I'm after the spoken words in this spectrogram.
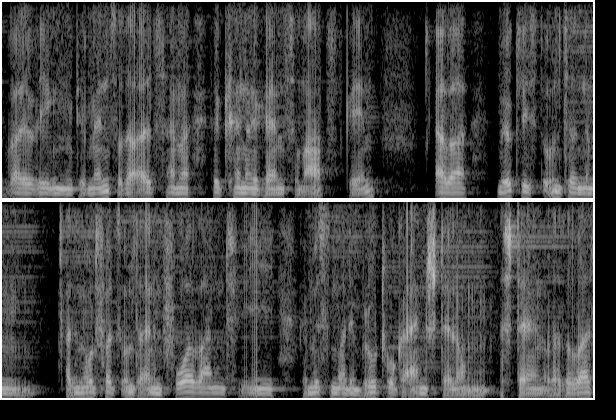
weil wegen Demenz oder Alzheimer will keiner gern zum Arzt gehen, aber möglichst unter einem, also notfalls unter einem Vorwand wie wir müssen mal den Blutdruck einstellen oder sowas,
